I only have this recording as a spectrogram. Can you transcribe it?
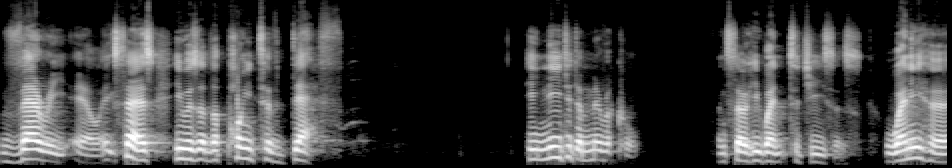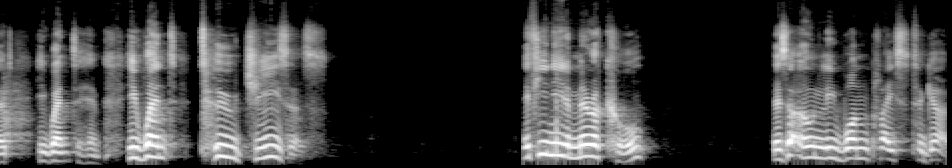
very ill. It says he was at the point of death. He needed a miracle. And so he went to Jesus. When he heard, he went to him. He went to Jesus. If you need a miracle, there's only one place to go,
